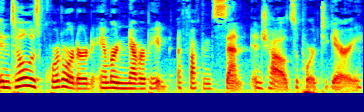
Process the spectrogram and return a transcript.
until it was court ordered, Amber never paid a fucking cent in child support to Gary,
